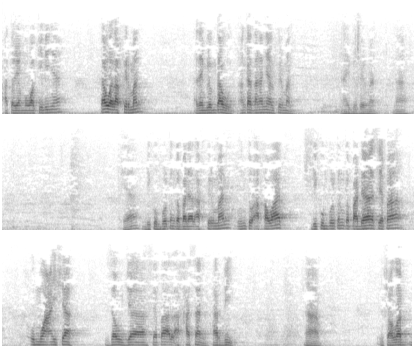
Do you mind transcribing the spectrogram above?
atau yang mewakilinya. Tahu Firman? Ada yang belum tahu? Angkat tangannya al-Firman. Nah, itu Firman. Nah. Ya, dikumpulkan kepada al-akh Firman untuk akhwat dikumpulkan kepada siapa? Ummu Aisyah, zaujah siapa? Al-Akh Hasan Hardi. Nah, insya Allah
